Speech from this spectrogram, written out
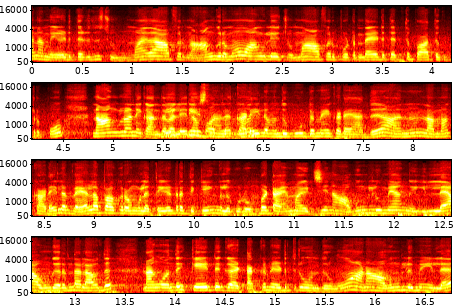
தான் நம்ம எடுத்து எடுத்து சும்மா ஏதாவது ஆஃபர் வாங்குறோமோ வாங்கலையோ சும்மா ஆஃபர் போட்டிருந்தா எடுத்து எடுத்து பார்த்துக்கிட்டு இருப்போம். நாங்களும் அன்றைக்கி அந்த வேலையை தான் கடையில் வந்து கூட்டமே கிடையாது. அதுவும் இல்லாமல் கடையில் வேலை பார்க்குறவங்கள தேடுறதுக்கே எங்களுக்கு ரொம்ப டைம் ஆயிடுச்சு. நான் அவங்களுமே அங்கே இல்லை. அவங்க இருந்தாலாவது நாங்கள் வந்து கேட்டு க டக்குன்னு எடுத்துகிட்டு வந்துடுவோம் ஆனால் அவங்களுமே இல்லை.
